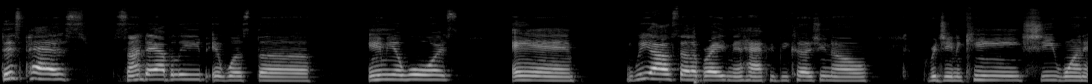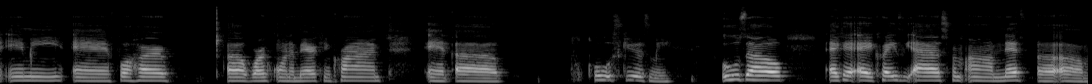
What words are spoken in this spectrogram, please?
this past Sunday, I believe it was the Emmy Awards, and we all celebrating and happy because you know Regina King she won an Emmy and for her uh, work on American Crime, and uh oh excuse me Uzo aka Crazy Eyes from um Nef uh, um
